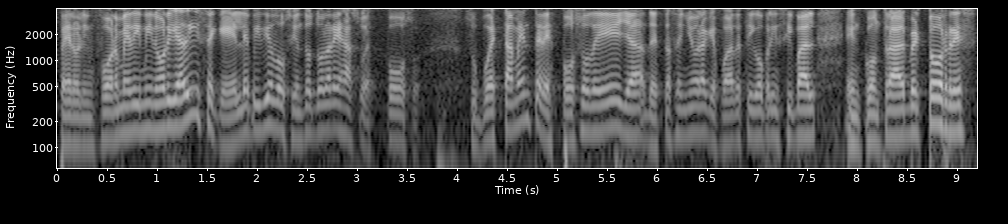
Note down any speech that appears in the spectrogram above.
pero el informe de minoría dice que él le pidió 200 dólares a su esposo. Supuestamente el esposo de ella, de esta señora que fue la testigo principal en contra de Albert Torres,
